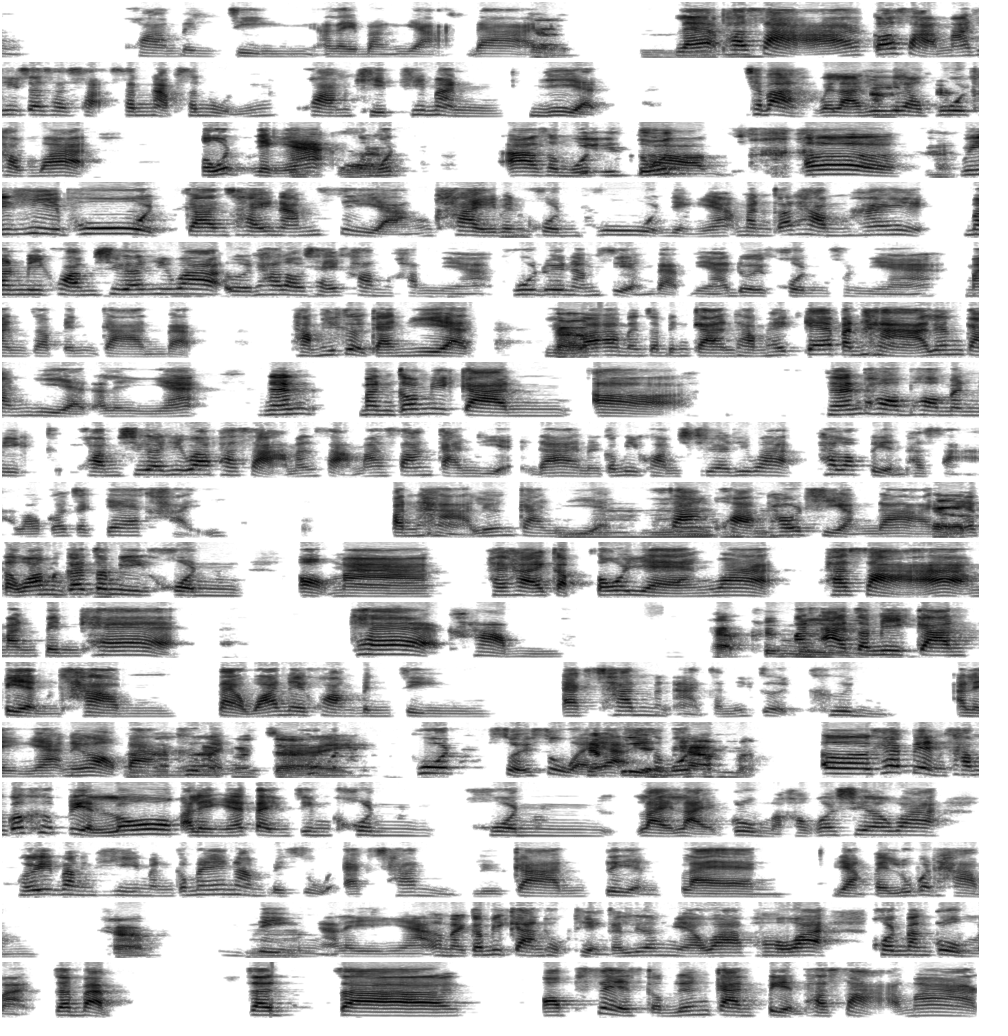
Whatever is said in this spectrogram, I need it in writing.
ความเป็นจริงอะไรบางอย่างได้ และภาษาก็สามารถที่จะสนับสนุนความคิดที่มันเหยียด ใช่ป่ะ เวลาที่เราพูดคำว่า ตุ๊ดอย่างเงี้ย สมมติ อ่าสมมติตุ๊ดเออ วิธีพูดการใช้น้ำเสียงใครเป็นคนพูดอย่างเงี้ย มันก็ทำให้มันมีความเชื่อที่ว่า เออ ถ้าเราใช้คำคำเนี้ย พูดด้วยน้ำเสียงแบบเนี้ย โดยคนคนเนี้ย มันจะเป็นการแบบทำให้เกิดการเหยียด หรือว่ามันจะเป็นการทำให้แก้ปัญหาเรื่องการเหยียดอะไรอย่างเงี้ยนั้นมันก็มีการอ่าฉะนั้นพอพอมันมีความเชื่อที่ว่าภาษามันสามารถสร้างการเหยียดได้ มันก็มีความเชื่อที่ว่าถ้าเราเปลี่ยนภาษาเราก็จะแก้ไข ปัญหาเรื่องการเหยียดสร้างความเท่าเทียมได้ แต่ว่ามันก็จะมีคนออกมาคล้ายๆ กับโต้แย้งว่าภาษามันเป็นแค่แค่คำครับมันอาจจะมีการเปลี่ยนคำแต่ว่าในความเป็นจริง action มันอาจจะไม่เกิดขึ้นอะไรเงี้ยนึกออกปะคือเหมือนพูดสวยๆอะสมมติเออแค่เปลี่ยนคำก็คือเปลี่ยนโลกอะไรเงี้ยแต่จริงๆคน คนหลาย ๆ กลุ่มอะเขาก็เชื่อว่าเฮ้ยบางทีมันก็ไม่ได้นำไปสู่ action หรือการเปลี่ยนแปลงอย่างเป็นรูปธรรมครับจริงอะไรอย่างเงี้ยเออมันก็มีการถกเถียงกันเรื่องเนี้ยว่า เพราะว่าคนบางกลุ่มอะจะแบบจะจะ obsess กับเรื่องการเปลี่ยนภาษามาก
